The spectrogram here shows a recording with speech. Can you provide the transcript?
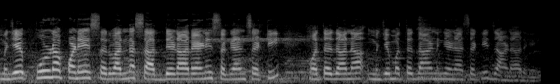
म्हणजे पूर्णपणे सर्वांना साथ देणार आहे आणि सगळ्यांसाठी मतदाना म्हणजे मतदान घेण्यासाठी जाणार आहे.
